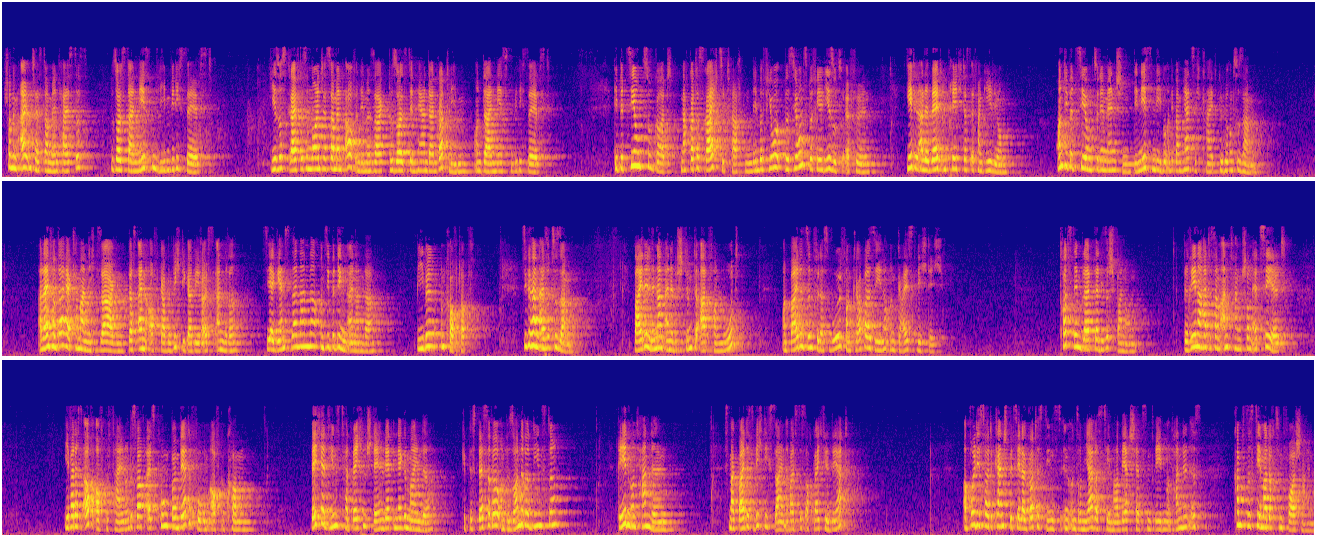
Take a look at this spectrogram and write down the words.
Schon im Alten Testament heißt es, du sollst deinen Nächsten lieben wie dich selbst. Jesus greift es im Neuen Testament auf, indem er sagt, du sollst den Herrn, dein Gott lieben und deinen Nächsten wie dich selbst. Die Beziehung zu Gott, nach Gottes Reich zu trachten, den Missionsbefehl Jesu zu erfüllen, geht in alle Welt und predigt das Evangelium. Und die Beziehung zu den Menschen, die Nächstenliebe und die Barmherzigkeit gehören zusammen. Allein von daher kann man nicht sagen, dass eine Aufgabe wichtiger wäre als die andere. Sie ergänzen einander und sie bedingen einander. Bibel und Kochtopf. Sie gehören also zusammen. Beide lindern eine bestimmte Art von Not und beide sind für das Wohl von Körper, Seele und Geist wichtig. Trotzdem bleibt da diese Spannung. Verena hat es am Anfang schon erzählt. Ihr war das auch aufgefallen und es war auch als Punkt beim Werteforum aufgekommen. Welcher Dienst hat welchen Stellenwert in der Gemeinde? Gibt es bessere und besondere Dienste? Reden und Handeln. Es mag beides wichtig sein, aber ist das auch gleich viel wert? Obwohl dies heute kein spezieller Gottesdienst in unserem Jahresthema wertschätzend reden und handeln ist, kommt dieses Thema doch zum Vorschein.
